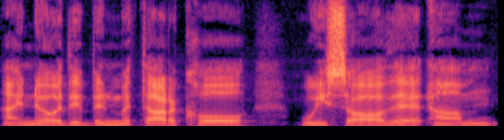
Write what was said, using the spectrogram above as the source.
I know they've been methodical. We saw that um,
